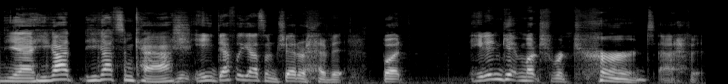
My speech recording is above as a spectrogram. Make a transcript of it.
yeah, he got he got some cash. He, he definitely got some cheddar out of it, but he didn't get much returns out of it.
